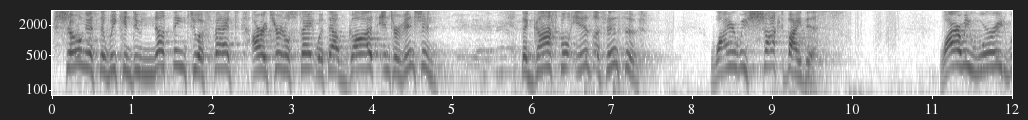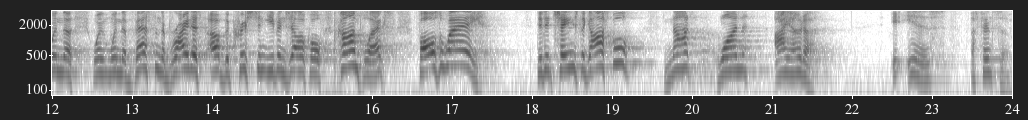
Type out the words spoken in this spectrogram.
showing us that we can do nothing to affect our eternal state without God's intervention. Amen. The gospel is offensive. Why are we shocked by this? Why are we worried when the, when, when the best and the brightest of the Christian evangelical complex falls away? Did it change the gospel? Not one iota. It is offensive.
